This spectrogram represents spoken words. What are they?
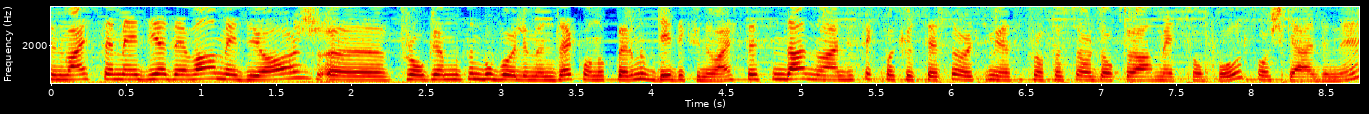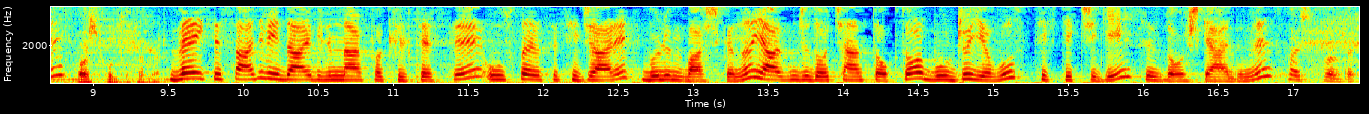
Üniversite Medya devam ediyor. Ee, programımızın bu bölümünde konuklarımız Gedik Üniversitesi'nden Mühendislik Fakültesi Öğretim Üyesi Profesör Doktor Ahmet Topuz. Hoş geldiniz. Hoş bulduk efendim. Ve İktisadi ve İdari Bilimler Fakültesi Uluslararası Ticaret Bölüm Başkanı Yardımcı Doçent Doktor Burcu Yavuz Tiftikçigil. Siz de hoş geldiniz. Hoş bulduk.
